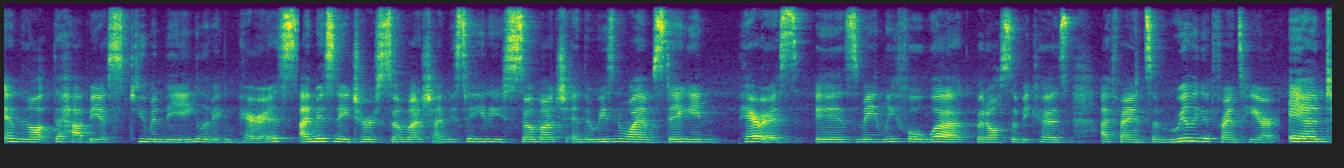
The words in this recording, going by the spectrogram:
am not the happiest human being living in Paris. I miss nature so much. I miss Tahiti so much. And the reason why I'm staying in Paris is mainly for work, but also because I find some really good friends here. And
